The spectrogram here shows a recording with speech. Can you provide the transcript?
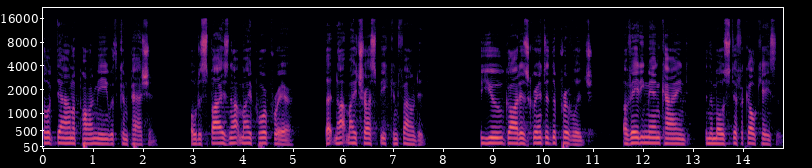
to look down upon me with compassion. O despise not my poor prayer, let not my trust be confounded. To you, God has granted the privilege of aiding mankind in the most difficult cases.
